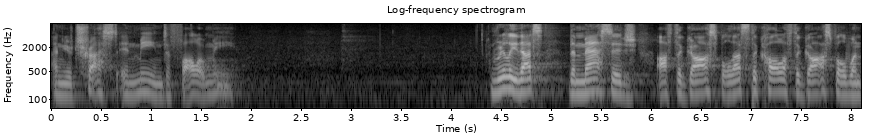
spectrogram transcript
and your trust in me and to follow me. Really, that's the message of the gospel. That's the call of the gospel. When,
